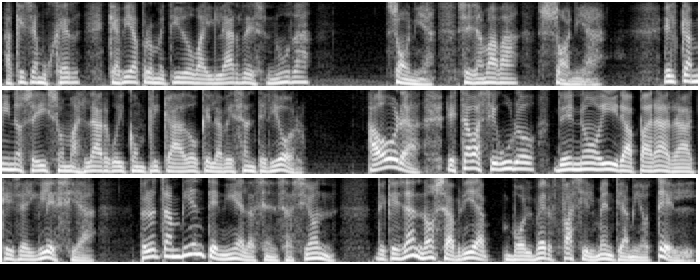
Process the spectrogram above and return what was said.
aquella mujer que había prometido bailar desnuda? Sonia, se llamaba Sonia. El camino se hizo más largo y complicado que la vez anterior. Ahora estaba seguro de no ir a parar a aquella iglesia, pero también tenía la sensación de que ya no sabría volver fácilmente a mi hotel.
